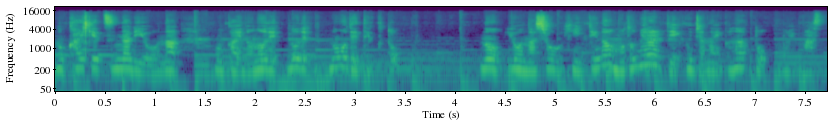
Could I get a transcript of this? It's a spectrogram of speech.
の解決になるような今回のノデノデノーデテクトのような商品っていうのは求められていくんじゃないかなと思います。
